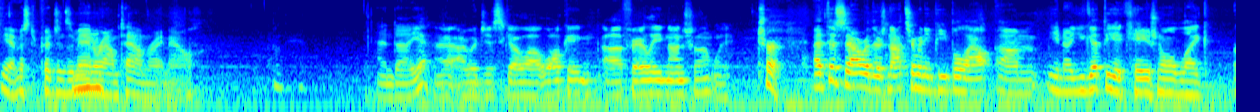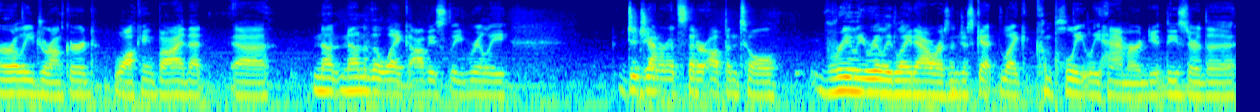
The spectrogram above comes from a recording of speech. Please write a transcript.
Yeah, Mr. Pigeon's a man Mm. around town right now. Okay. And uh, yeah, I, I would just go uh, walking uh, fairly nonchalantly. Sure. At this hour, there's not too many people out. Um, you know, you get the occasional like early drunkard walking by. That uh, none none of the like obviously really degenerates that are up until really really late hours and just get like completely hammered. You, these are the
